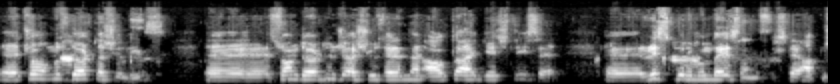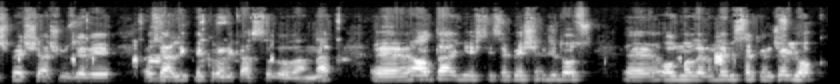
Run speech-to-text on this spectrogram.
e, çoğumuz dört aşılıyız. E, son dördüncü aşı üzerinden 6 ay geçtiyse e, risk grubundaysanız işte 65 yaş üzeri özellikle kronik hastalığı olanlar e, 6 ay geçtiyse 5. doz e, olmalarında bir sakınca yok.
